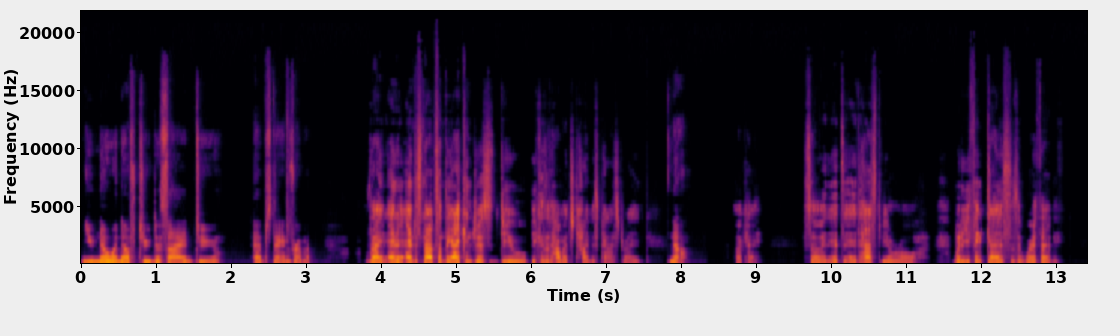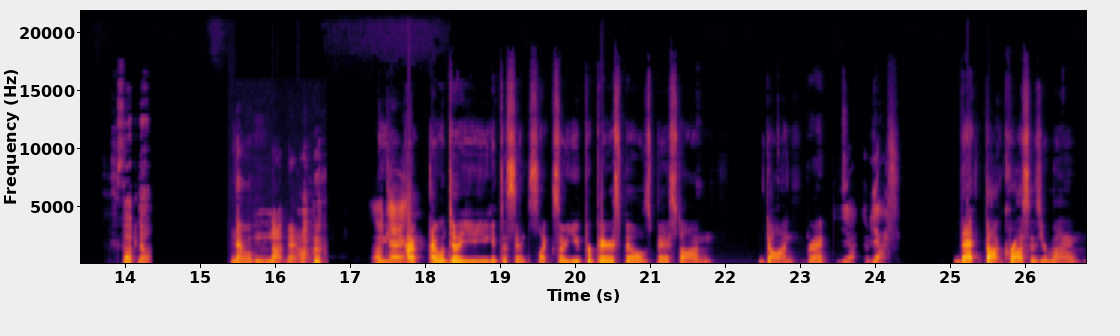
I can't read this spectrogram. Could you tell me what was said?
you know enough to decide to abstain from it. Right, and and it's not something I can just do because of how much time has passed, right? No. Okay, so it it, it has to be a roll. What do you think, guys? Is it worth it? Fuck no. No. Not now. You- Okay. I, I will tell you, you get the sense like, so you prepare spells based on dawn, right? yeah. Yes. That thought crosses your mind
